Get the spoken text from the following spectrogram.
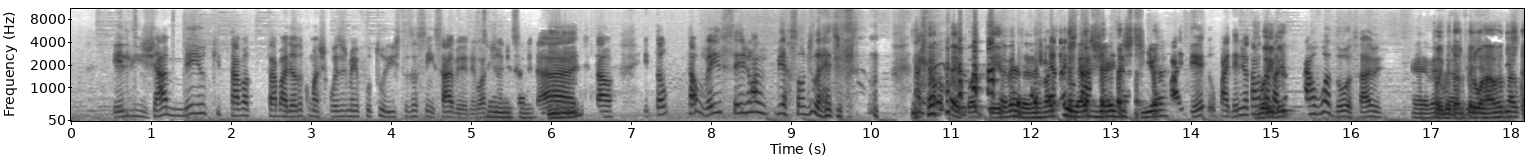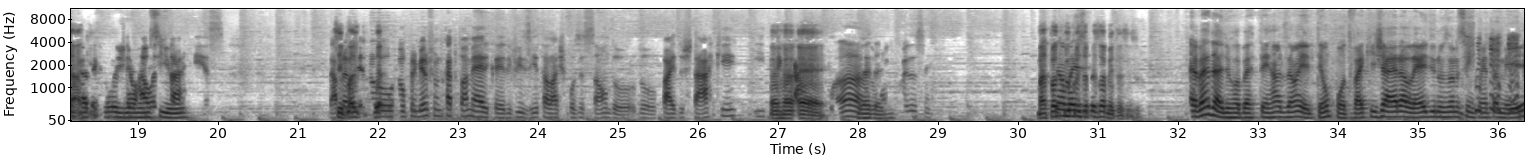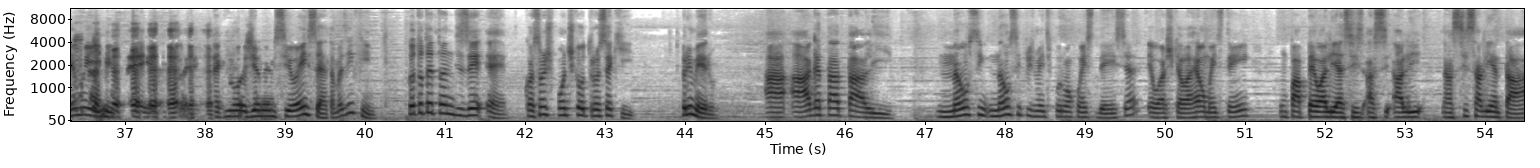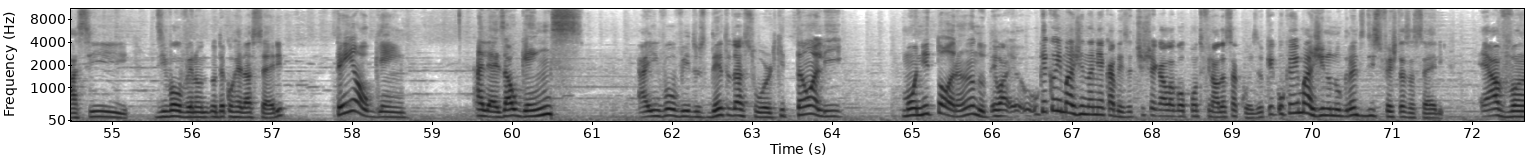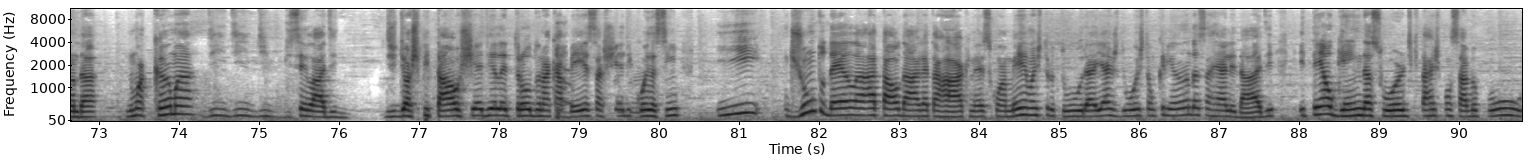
ele já meio que tava trabalhando com umas coisas meio futuristas, assim, sabe? Negócio Sim, de sim. gravidade e tal. Então, talvez seja uma versão de LED. Aquela- É, pode É ser. verdade, né? Vai que o LED já existia. o, pai dele, o pai dele já tava Foi trabalhando com carro voador, sabe? É verdade. Foi inventado pelo com Stark. tecnologia MCU. Stark. Dá Você pra pode- ver no, no primeiro filme do Capitão América. Ele visita lá a exposição do, do pai do Stark e tem um carro é. voando, coisa assim. Mas pode Não, concluir mas- seu pensamento, Azizo. É verdade, o Roberto tem razão, ele tem um ponto. Vai que já era LED nos anos 50 mesmo e a tecnologia no MCU é incerta. Mas enfim, o que eu tô tentando dizer é, quais são os pontos que eu trouxe aqui? Primeiro, a, a Agatha tá ali não, sim- não simplesmente por uma coincidência, eu acho que ela realmente tem um papel ali a se, a se- ali, a se salientar, a se desenvolver no, no decorrer da série. Tem alguém, aliás, alguém aí envolvidos dentro da Sword que estão ali monitorando. Eu, eu- o que, que eu imagino na minha cabeça? Deixa eu chegar logo ao ponto final dessa coisa. O que, o que eu imagino no grande desfecho dessa série é a Wanda numa cama de, de, de, de, sei lá, de, de, de hospital, cheia de eletrodo na cabeça, cheia de coisa assim. E junto dela a tal da Agatha Harkness com a mesma estrutura e as duas estão criando essa realidade e tem alguém da Sword que tá responsável por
